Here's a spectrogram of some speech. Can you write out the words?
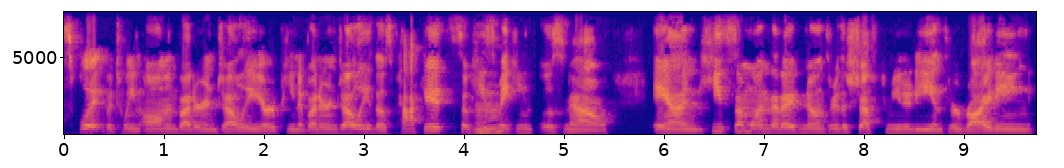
split between almond butter and jelly or peanut butter and jelly, those packets. So he's Mhm. making those now. And he's someone that I've known through the chef community and through writing,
